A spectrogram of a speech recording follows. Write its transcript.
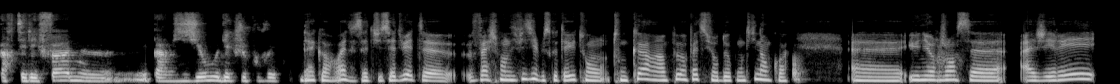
par téléphone euh, et par visio dès que je pouvais. D'accord, ouais, ça, ça a dû être euh, vachement difficile parce que tu as eu ton, ton cœur un peu en fait sur deux continents, quoi. Euh, une urgence euh, à gérer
